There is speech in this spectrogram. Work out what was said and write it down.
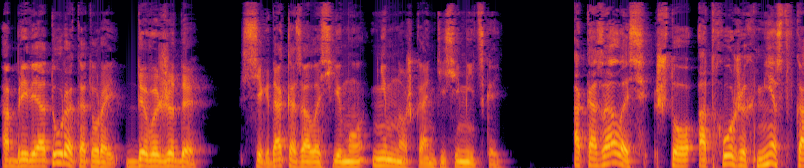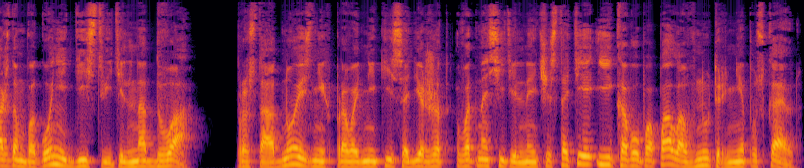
аббревиатура которой ДВЖД всегда казалась ему немножко антисемитской. Оказалось, что отхожих мест в каждом вагоне действительно два. Просто одно из них проводники содержат в относительной чистоте и кого попало внутрь не пускают.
